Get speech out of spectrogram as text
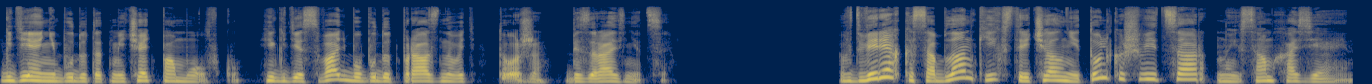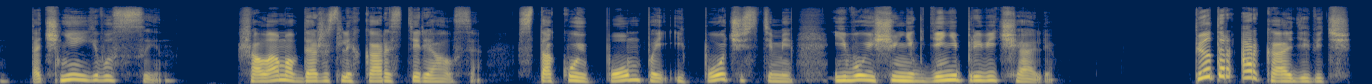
где они будут отмечать помолвку. И где свадьбу будут праздновать, тоже без разницы. В дверях Касабланки их встречал не только швейцар, но и сам хозяин, точнее его сын. Шаламов даже слегка растерялся. С такой помпой и почестями его еще нигде не привечали. Петр Аркадьевич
